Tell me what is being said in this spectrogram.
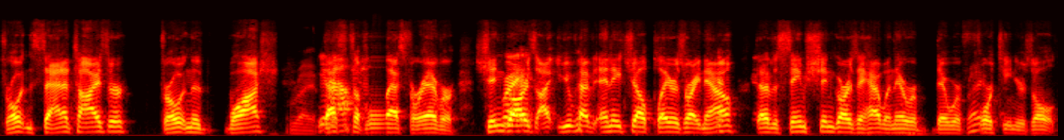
throw it in sanitizer, throw it in the wash. Right. That yeah. stuff lasts forever. Shin right. guards. I, you have NHL players right now that have the same shin guards they had when they were they were right. 14 years old.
